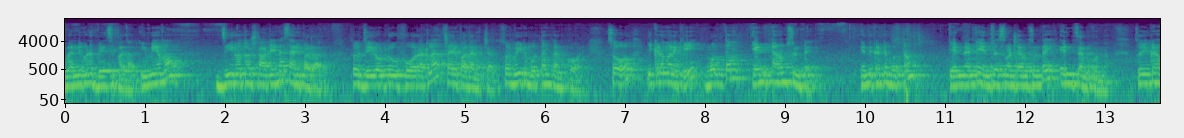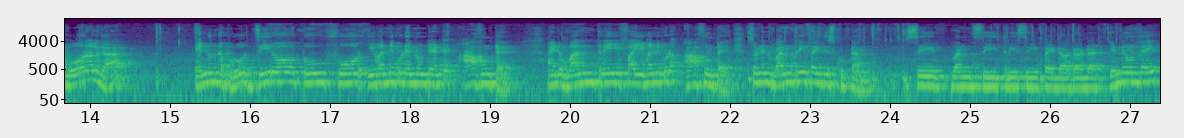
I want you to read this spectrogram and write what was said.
ఇవన్నీ కూడా బేసి పదాలు. ఇవేమో జీరోతో స్టార్ట్ అయిన సరిపదాలు సో జీరో టూ ఫోర్ అట్లా సరిపదాలు ఇచ్చాడు సో వీటి మొత్తం కనుక్కోవాలి. సో ఇక్కడ మనకి మొత్తం ఎన్ టర్మ్స్ ఉంటాయి. ఎందుకంటే మొత్తం ఎన్ అంటే ఎన్ ప్లస్ వన్ టర్మ్స్ ఉంటాయి ఎన్స్ అనుకుందాం సో ఇక్కడ ఓవరాల్గా ఎన్ ఉన్నప్పుడు జీరో టూ ఫోర్ ఇవన్నీ కూడా ఎన్ని ఉంటాయి అంటే ఆఫ్ ఉంటాయి. అండ్ వన్ త్రీ ఫైవ్ ఇవన్నీ కూడా ఆఫ్ ఉంటాయి. సో నేను వన్ త్రీ ఫైవ్ తీసుకుంటాను. C one C three C five dot dot dot ఎన్ని ఉంటాయి?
